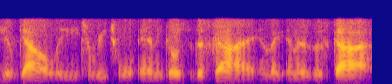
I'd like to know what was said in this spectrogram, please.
Sea of Galilee to reach and he goes to this guy and the, and there's this guy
